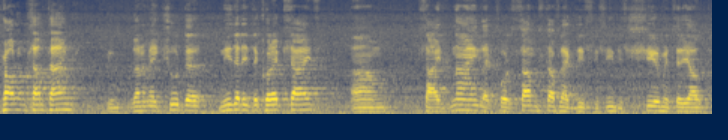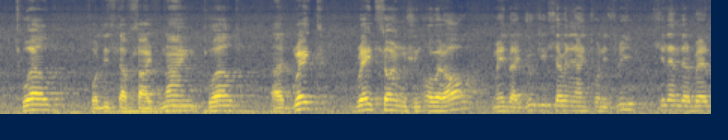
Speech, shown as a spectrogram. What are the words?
problem sometimes you're gonna make sure the needle is the correct size. Um, size 9, like for some stuff like this, you see the sheer material, 12, for this stuff size 9, 12. Uh, great, great sewing machine overall, made by Juki 7923, cylinder bed,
